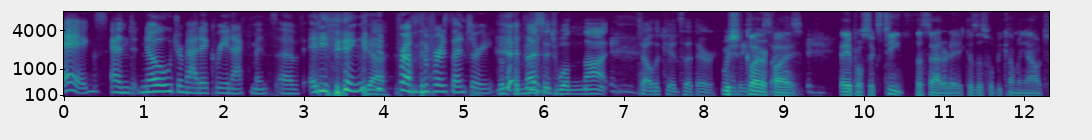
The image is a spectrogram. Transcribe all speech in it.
eggs and no dramatic reenactments of anything Yeah. from the first century. the, the message will not tell the kids that they're We should clarify. disciples. April sixteenth, the Saturday, because this will be coming out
